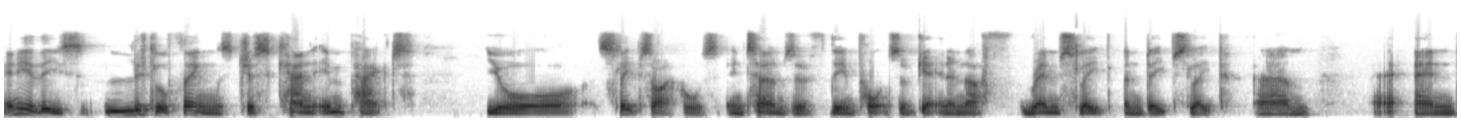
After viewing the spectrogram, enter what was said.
any of these little things just can impact your sleep cycles in terms of the importance of getting enough REM sleep and deep sleep. Um, and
